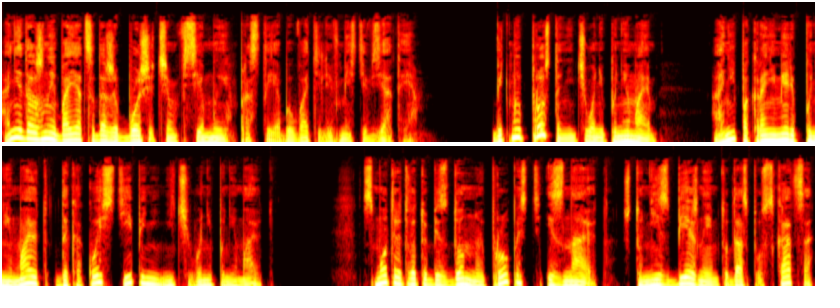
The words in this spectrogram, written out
Они должны бояться даже больше, чем все мы, простые обыватели, вместе взятые. Ведь мы просто ничего не понимаем. Они, по крайней мере, понимают, до какой степени ничего не понимают. Смотрят в эту бездонную пропасть и знают, что неизбежно им туда спускаться,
